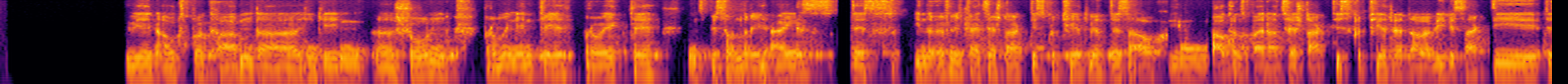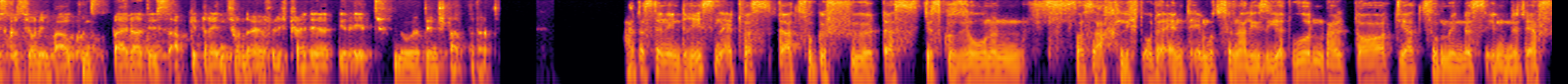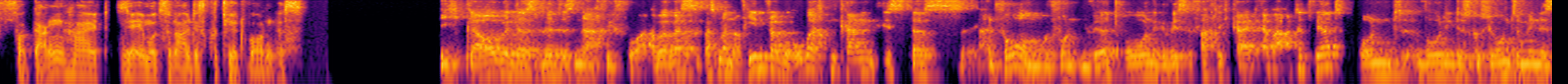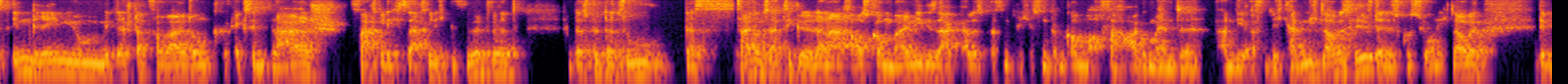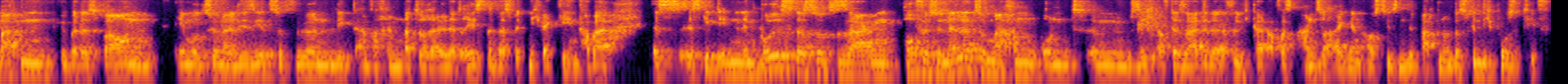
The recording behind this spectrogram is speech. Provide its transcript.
Wir in Augsburg haben da hingegen äh, schon prominente Projekte, insbesondere eines, das in der Öffentlichkeit sehr stark diskutiert wird, das auch im Baukunstbeirat sehr stark diskutiert wird. Aber wie gesagt, die Diskussion im Baukunstbeirat ist abgetrennt von der Öffentlichkeit. Er berät nur den Stadtrat. Hat es denn in Dresden etwas dazu geführt, dass Diskussionen versachlicht oder entemotionalisiert wurden, weil dort ja zumindest in der Vergangenheit sehr emotional diskutiert worden ist? Ich glaube, das wird es nach wie vor. Aber was, was man auf jeden Fall beobachten kann, ist, dass ein Forum gefunden wird, wo eine gewisse Fachlichkeit erwartet wird und wo die Diskussion zumindest im Gremium mit der Stadtverwaltung exemplarisch, fachlich, sachlich geführt wird. Das führt dazu, dass Zeitungsartikel danach rauskommen, weil, wie gesagt, alles öffentlich ist und dann kommen auch Fachargumente an die Öffentlichkeit. Und ich glaube, es hilft der Diskussion. Ich glaube, Debatten über das Bauen emotionalisiert zu führen, liegt einfach im Naturell der Dresdner. Das wird nicht weggehen. Aber es, es gibt eben einen Impuls, das sozusagen professioneller zu machen und ähm, sich auf der Seite der Öffentlichkeit auch was anzueignen aus diesen Debatten. Und das finde ich positiv.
